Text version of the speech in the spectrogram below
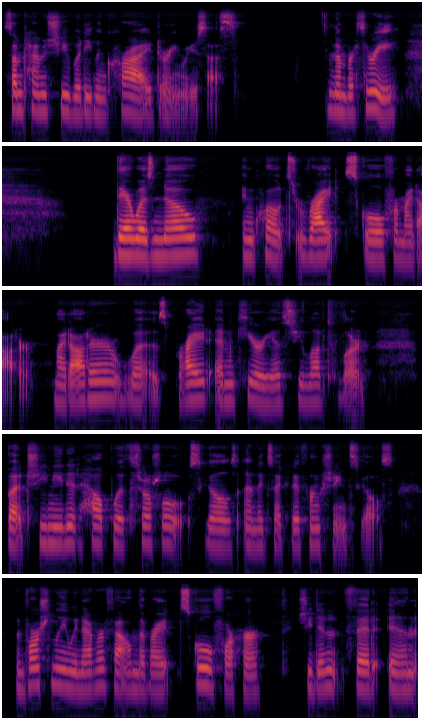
Sometimes she would even cry during recess. Number three, there was no, in quotes, right school for my daughter. My daughter was bright and curious. She loved to learn, but she needed help with social skills and executive functioning skills. Unfortunately, we never found the right school for her. She didn't fit in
